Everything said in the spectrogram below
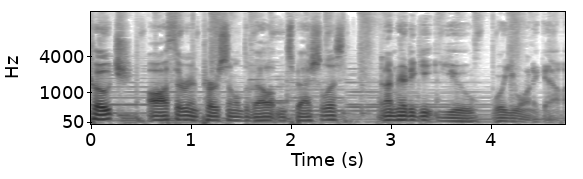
coach, author, and personal development specialist, and I'm here to get you where you want to go.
